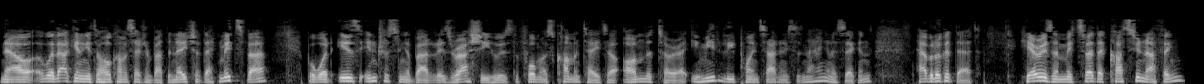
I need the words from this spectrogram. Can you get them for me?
Now, without getting into a whole conversation about the nature of that mitzvah, but what is interesting about it is Rashi, who is the foremost commentator on the Torah, immediately points out and he says, now hang on a second, have a look at that. Here is a mitzvah that costs you nothing.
